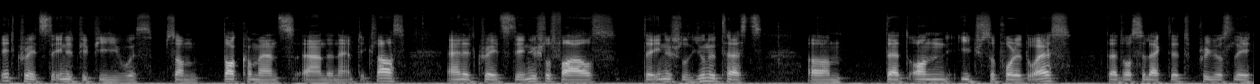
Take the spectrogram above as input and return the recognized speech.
It creates the initpp with some doc commands and an empty class, and it creates the initial files, the initial unit tests um, that on each supported OS that was selected previously,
